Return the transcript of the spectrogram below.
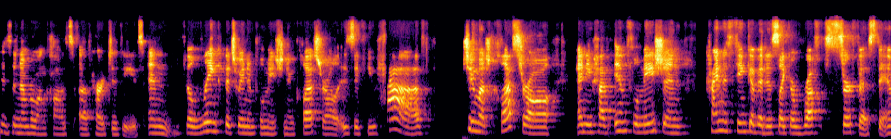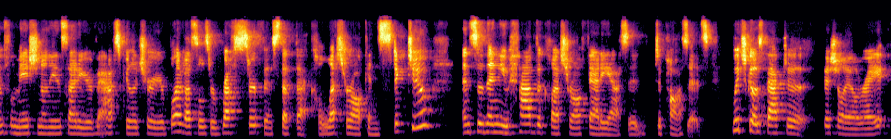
is the number one cause of heart disease. And the link between inflammation and cholesterol is if you have too much cholesterol and you have inflammation, kind of think of it as like a rough surface. The inflammation on the inside of your vasculature, your blood vessels, a rough surface that that cholesterol can stick to. And so then you have the cholesterol fatty acid deposits, which goes back to fish oil, right?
